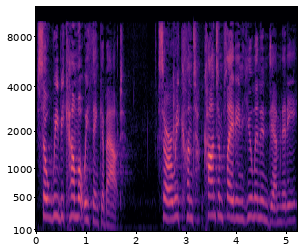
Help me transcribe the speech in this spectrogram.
So we become what we think about. So are we con- contemplating human indemnity?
